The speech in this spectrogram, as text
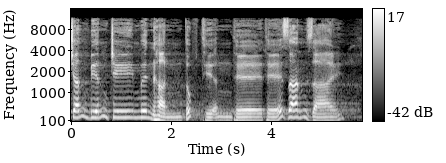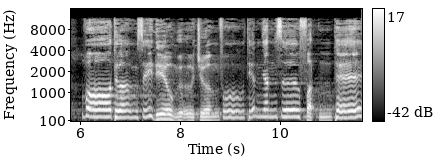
chán biến tri minh hẳn túc thiện thể thế gian dài. Vô thượng sĩ điều ngự trường phu thiên nhân sư Phật thế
